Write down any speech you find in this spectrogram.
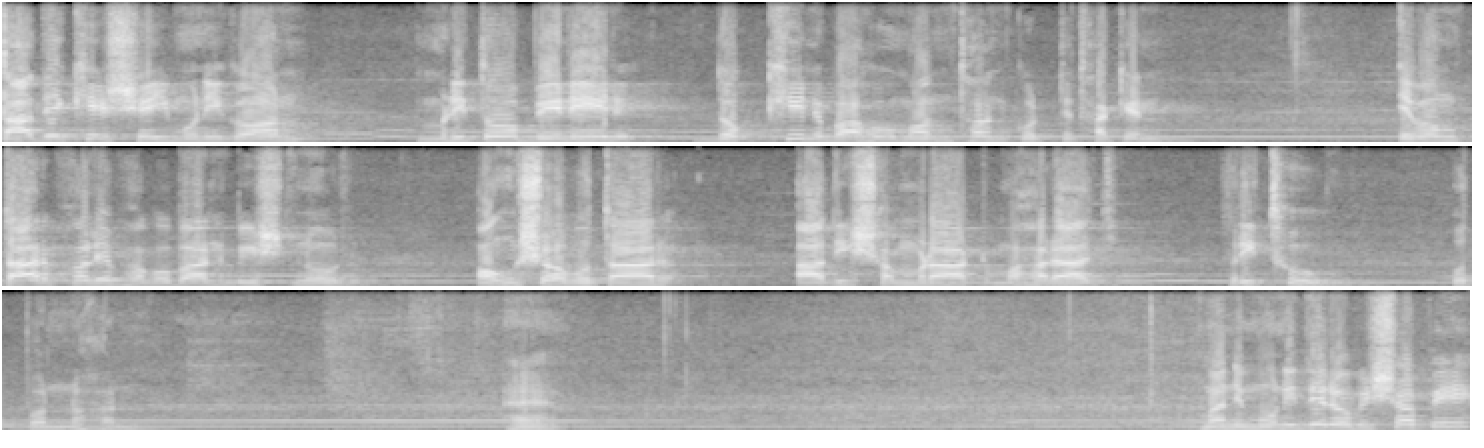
তা দেখে সেই মণিগণ মৃত বেনের দক্ষিণ বাহু মন্থন করতে থাকেন এবং তার ফলে ভগবান বিষ্ণুর অংশ অবতার আদি সম্রাট মহারাজ পৃথু উৎপন্ন হন। হ্যাঁ। মানে মুনিদের অভিশাপে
